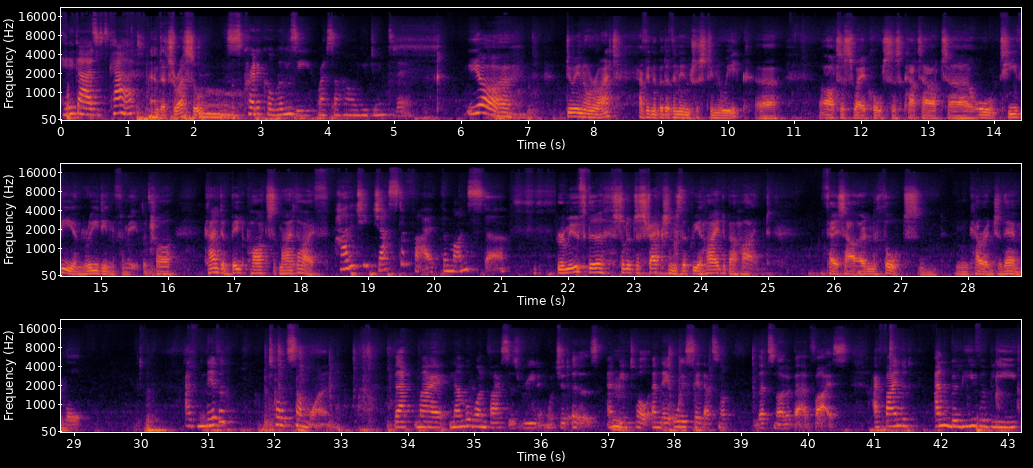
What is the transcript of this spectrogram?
Hey guys, it's Kat. And it's Russell. This is Critical Whimsy. Russell, how are you doing today? Yeah, doing all right. Having a bit of an interesting week. Uh, Artist's Way course has cut out uh, all TV and reading for me, which are kind of big parts of my life. How did you justify the monster? Remove the sort of distractions that we hide behind. Face our own thoughts and encourage them more. I've never told someone that my number one vice is reading, which it is, and being hmm. told, and they always say that's not that's not a bad vice. I find it unbelievably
